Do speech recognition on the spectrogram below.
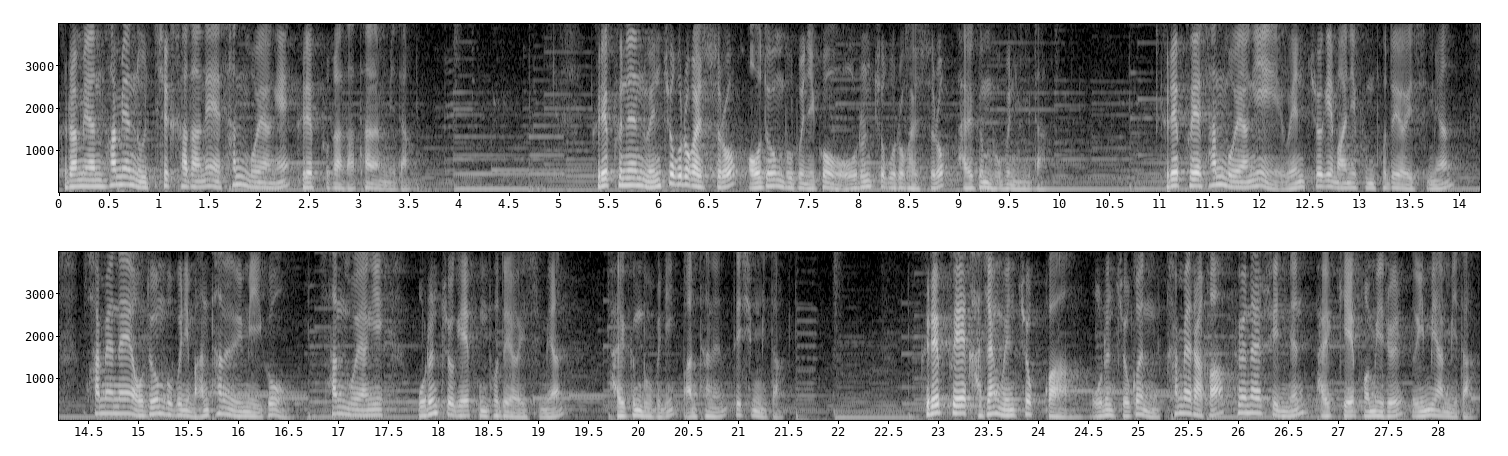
그러면 화면 우측 하단에 산 모양의 그래프가 나타납니다. 그래프는 왼쪽으로 갈수록 어두운 부분이고 오른쪽으로 갈수록 밝은 부분입니다. 그래프의 산 모양이 왼쪽에 많이 분포되어 있으면 화면에 어두운 부분이 많다는 의미이고 산 모양이 오른쪽에 분포되어 있으면 밝은 부분이 많다는 뜻입니다. 그래프의 가장 왼쪽과 오른쪽은 카메라가 표현할 수 있는 밝기의 범위를 의미합니다.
